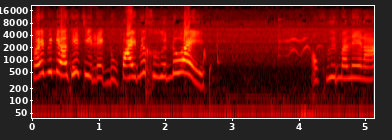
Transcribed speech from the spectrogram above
เฮ้ยพี่เดียวที่จีเหล็กหนูไปไม่คืนด้วย เอาคืนมาเลยนะ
